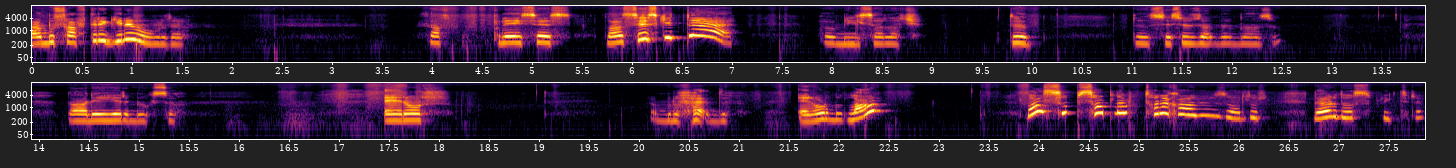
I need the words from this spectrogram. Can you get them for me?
Lan bu Saftiri yine mi burada? Saf play ses. Lan ses gitti. Hemen bilgisayarı aç. Dın. Dın sesi düzeltmem lazım. Ne yerim yoksa. Error. Ben bunu beğendim. Error mu? Lan! Lan sıp saplar tarak abimiz var dur. Nerede o Springtrap?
